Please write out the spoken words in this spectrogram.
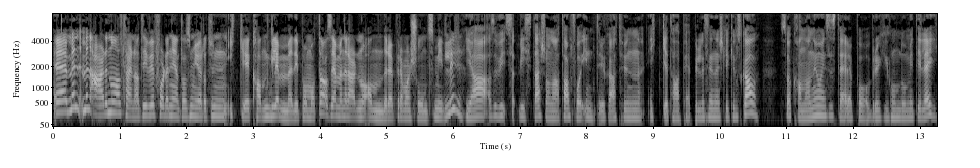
Men, men er det noen alternativer for den jenta som gjør at hun ikke kan glemme de, på en måte? Altså jeg mener, Er det noen andre prevensjonsmidler? Ja, altså hvis, hvis det er sånn at han får inntrykk av at hun ikke tar p-pillene sine slik hun skal, så kan han jo insistere på å bruke kondom i tillegg.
